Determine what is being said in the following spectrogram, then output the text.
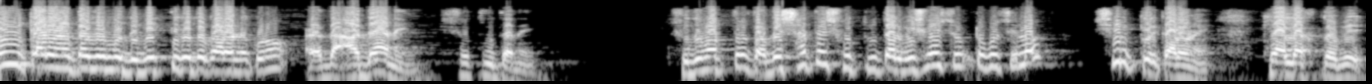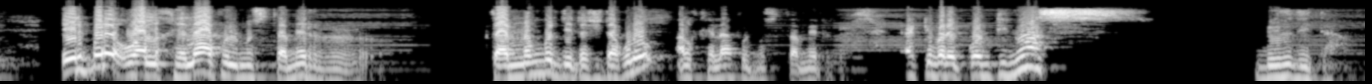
এই কারণে তাদের মধ্যে ব্যক্তিগত কারণে কোনো আদা নেই, শত্রুতা নেই। শুধুমাত্র তাদের সাথে শত্রুতার বিষয় সবটুকু ছিল শিল্পের কারণে। খেয়াল রাখতে হবে, এরপরে ওয়াল খেলাফুল মুস্তামের। চার নম্বর যেটা, সেটা হলো আল খেলাফুল মুস্তামের। একেবারে কন্টিনিউয়াস বিরোধিতা।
